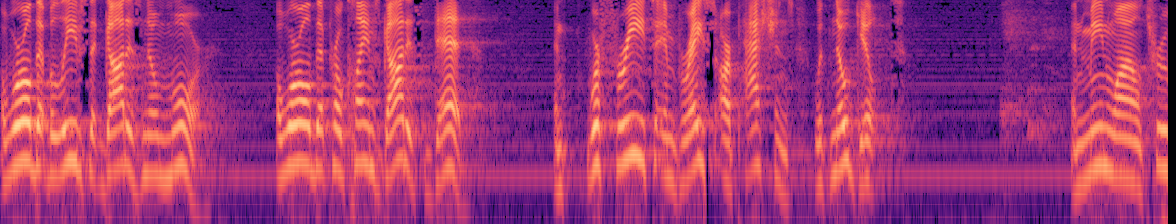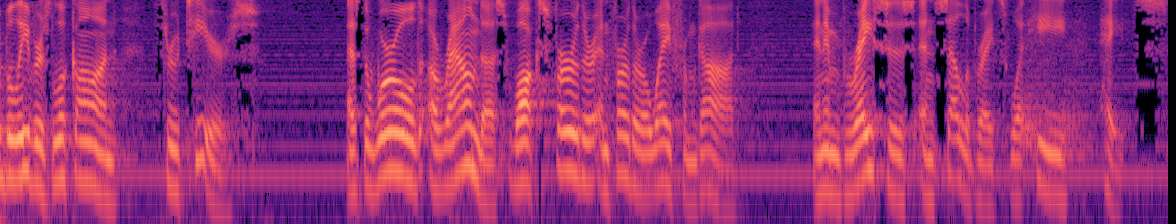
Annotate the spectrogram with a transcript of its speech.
A world that believes that God is no more. A world that proclaims God is dead. And we're free to embrace our passions with no guilt. And meanwhile, true believers look on through tears as the world around us walks further and further away from God and embraces and celebrates what he hates.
